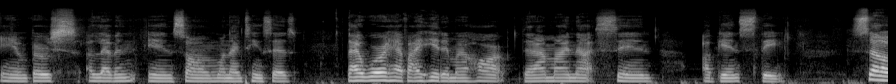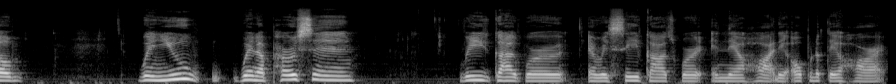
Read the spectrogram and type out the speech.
And verse 11 in Psalm 119 says, Thy word have I hid in my heart that I might not sin against thee. So when you when a person read God's word and receive God's word in their heart. They open up their heart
